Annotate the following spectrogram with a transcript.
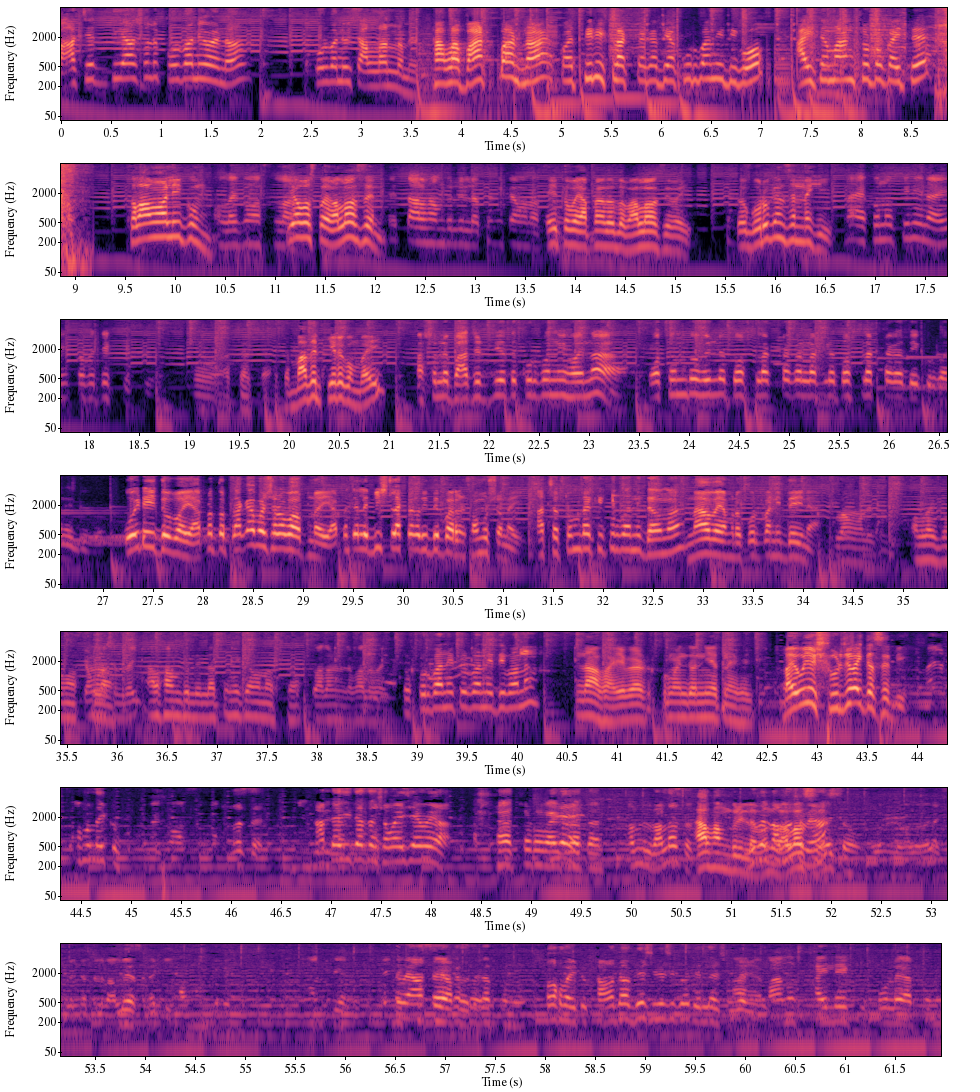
Budget দিয়ে আসলে কোরবানি হয় না কোরবানি হচ্ছে আল্লাহর নামে। শালা বাট পার না কয় তিরিশ লাখ টাকা দিয়া কুরবানি দিব আইসে মাংস টোকাইতে। সালাম আলাইকুম। ওয়ালাইকুম আসসালাম। কি অবস্থা ভালো আছেন? আলহামদুলিল্লাহ তুমি কেমন আছো? এই তো ভাই তো ভালো আছে ভাই। তো গরু কিনছেন নাকি? না এখনও কিনি নাই তবে দেখতেছি। ও আচ্ছা আচ্ছা। আচ্ছা বাজেট কীরকম ভাই? আসলে বাজেট দিয়ে তো কুরবানি হয় না। পছন্দ হইলে দশ লাখ টাকা লাগলে দশ লাখ টাকা দিয়ে কুরবানি দিব। ওইটাই তো ভাই আপনার তো টাকা পয়সার অভাব নাই। আপনি চাইলে বিশ লাখ টাকা দিতে পারেন সমস্যা নাই। আচ্ছা তোমরা কি কুরবানি দাও না? না ভাই আমরা কোরবানি দেই না। আসসালামু আলাইকুম। ওয়ালাইকুম কেমন আছেন ভাই? আলহামদুলিল্লাহ তুমি কেমন আছো? আলহামদুলিল্লাহ ভালো ভাই। তো কুরবানি টুরবানি দিবা না? না ভাই এবার কুরবানি দেওয়ার নিয়ত নাই ভাই। ভাই ওই যে সূর্য আইতাছে দি। আসসালামু আলাইকুম। আপনি দিতেছেন সবাই যাবে হ্যাঁ ছোট ভাই ইয়ে। ভালো আছেন? আলহামদুলিল্লাহ ভালো আছে। এই আছে নাকি? এই তো ভাই আছে সবাই একটু খাওয়া দাওয়া বেশি বেশি করে দিলে সবাই মানুষ খাইলে একটু বলে আর তুমি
